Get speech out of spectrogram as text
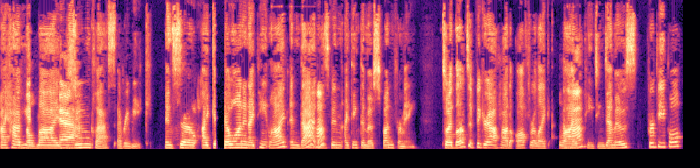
I have a live Yeah. Zoom class every week. And so I go on and I paint live, and that Uh-huh. has been, I think, the most fun for me. So I'd love to figure out how to offer like live Uh-huh. painting demos for people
